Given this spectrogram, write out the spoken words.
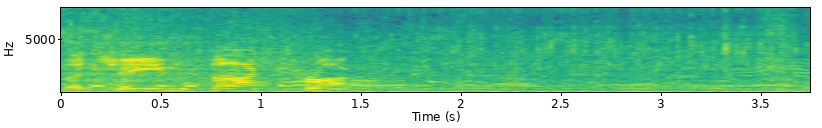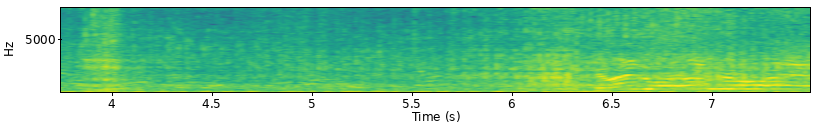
the chain stock truck. Good, we're underway!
